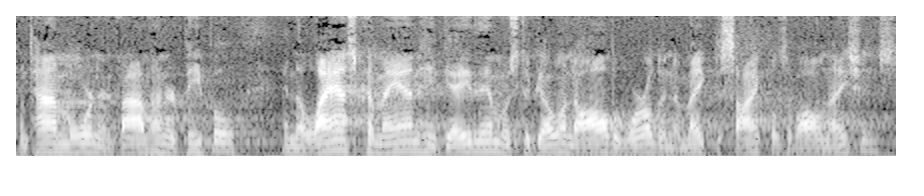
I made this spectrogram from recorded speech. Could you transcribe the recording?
one time more than 500 people. And the last command he gave them was to go into all the world and to make disciples of all nations.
